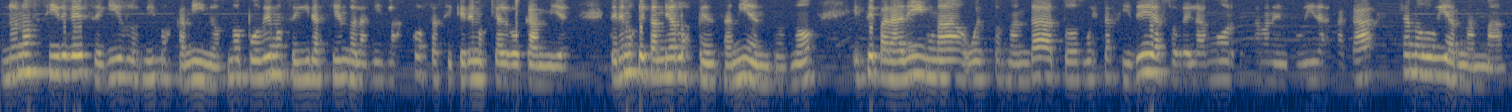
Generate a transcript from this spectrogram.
No nos sirve seguir los mismos caminos, no podemos seguir haciendo las mismas cosas si queremos que algo cambie. Tenemos que cambiar los pensamientos, ¿no? Este paradigma o estos mandatos o estas ideas sobre el amor que estaban en tu vida hasta acá ya no gobiernan más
